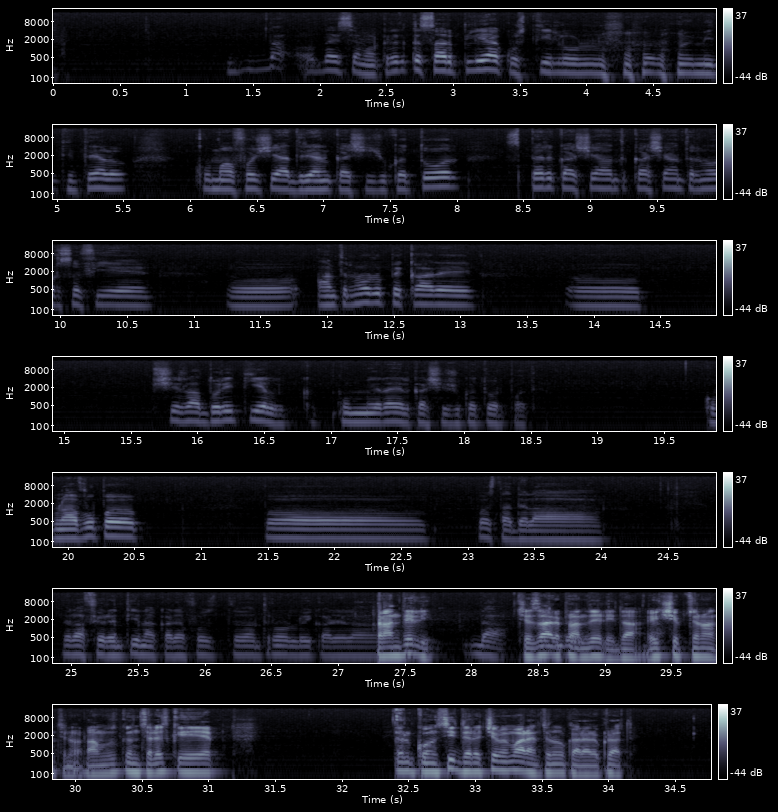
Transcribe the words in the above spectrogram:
Da, îți dai seama, cred că s-ar plia cu stilul lui Mititelu, cum a fost și Adrian ca și jucător. Sper ca și, ant- ca și antrenor să fie uh, antrenorul pe care uh, și l-a dorit el, c- cum era el ca și jucător, poate. Cum l-a avut pe, pe, pe ăsta de la, de la Fiorentina, care a fost antrenorul lui care l-a... Prandelli. Da. Cezare Prandelli, da, excepțional antrenor. Am văzut că înțeles că e îl consideră cel mai mare antrenor care a lucrat.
